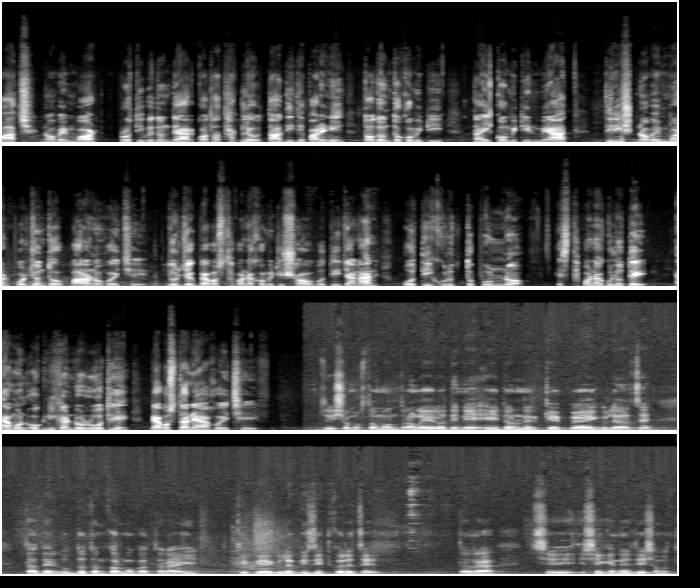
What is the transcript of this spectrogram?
পাঁচ নভেম্বর প্রতিবেদন দেওয়ার কথা থাকলেও তা দিতে পারেনি তদন্ত কমিটি। তাই কমিটির মেয়াদ তিরিশ নভেম্বর পর্যন্ত বাড়ানো হয়েছে। দুর্যোগ ব্যবস্থাপনা কমিটির সভাপতি জানান, অতি গুরুত্বপূর্ণ স্থাপনাগুলোতে এমন অগ্নিকাণ্ড রোধে ব্যবস্থা নেওয়া হয়েছে। যে সমস্ত মন্ত্রণালয়ের অধীনে এই ধরনের কেপিআইগুলো আছে তাদের ঊর্ধ্বতন কর্মকর্তারা এই কেপিআইগুলো ভিজিট করেছে। তারা সে সেখানে যে সমস্ত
